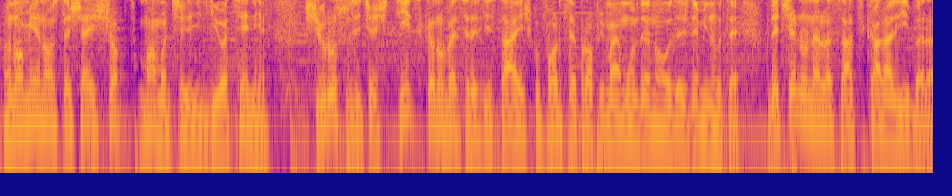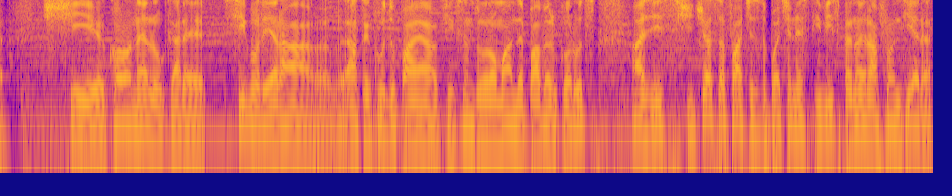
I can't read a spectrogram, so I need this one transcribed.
în 1968. Mamă, ce idioțenie. Și rusul zice știți că nu veți rezista aici cu forțe proprii mai mult de 90 de minute. De ce nu ne lăsați calea liberă? Și colonelul care sigur era, a trecut după aia fix într-un roman de Pavel Coruț, a zis și ce o să faceți după ce ne scriviți pe noi la frontieră?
